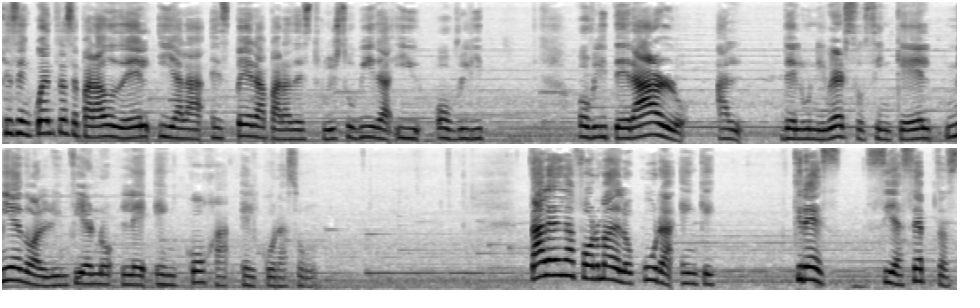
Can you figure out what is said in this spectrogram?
que se encuentra separado de él y a la espera para destruir su vida y obliterarlo al, del universo sin que el miedo al infierno le encoja el corazón? Tal es la forma de locura en que crees si aceptas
